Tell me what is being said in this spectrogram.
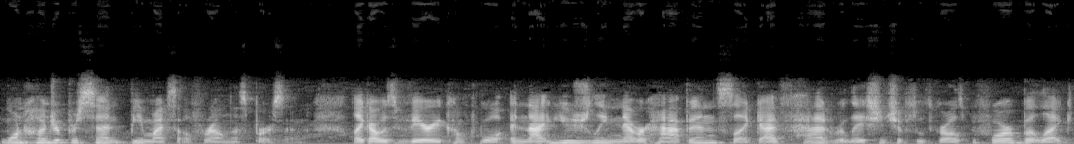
100% be myself around this person. Like I was very comfortable and that usually never happens. Like I've had relationships with girls before, but like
